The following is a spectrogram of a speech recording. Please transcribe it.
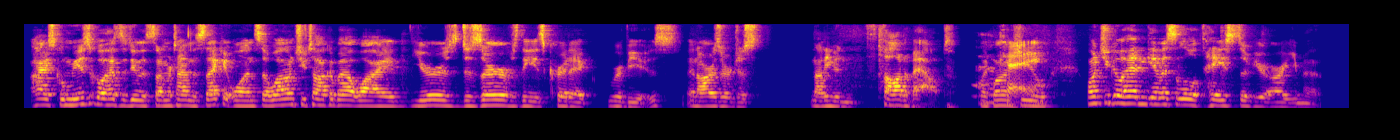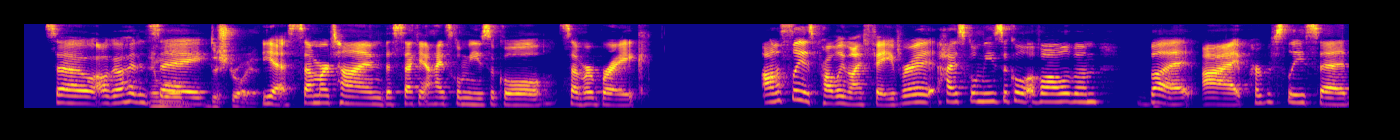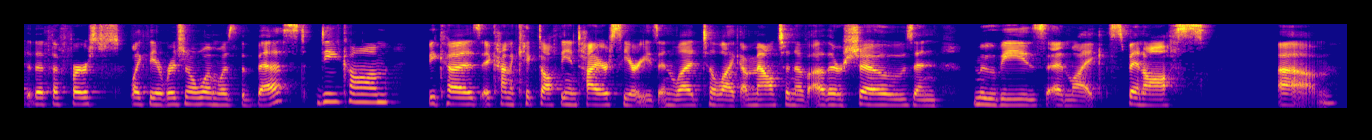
High School Musical has to do with summertime, the second one. So why don't you talk about why yours deserves these critic reviews and ours are just not even thought about? Like, why don't Okay. you why don't you go ahead and give us a little taste of your argument so I'll go ahead and, and say we'll destroy it. yes, summertime, the second High School Musical, summer break. Honestly, is probably my favorite High School Musical of all of them. But I purposely said that the first, like the original one, was the best decom because it kind of kicked off the entire series and led to like a mountain of other shows and movies and like spin-offs. Um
